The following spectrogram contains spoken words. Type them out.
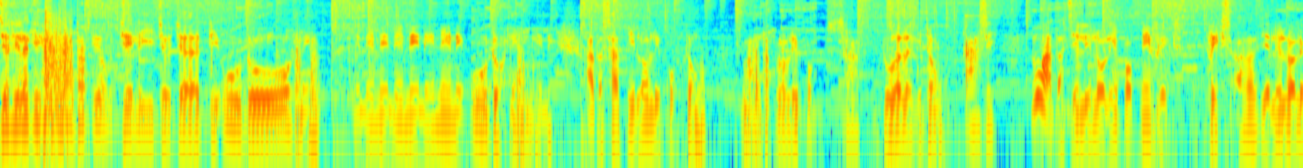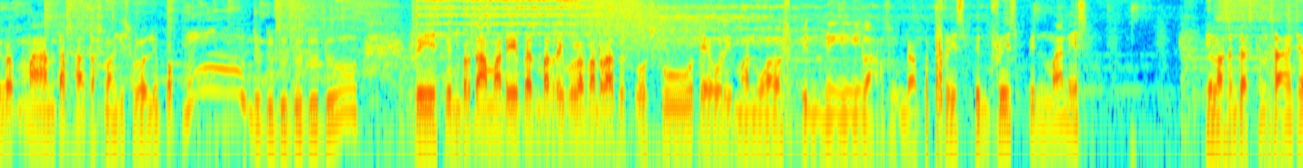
Jadi lagi mantap yuk. Jelly hijau jadi uduh. Nih ini nih nih nih nih nih, uduh nih ini atas hati lollipop dong. Mantap lollipop. Satu dua lagi dong. Kasih. Lu atas jelly lollipop nih fix fix atas jelly lollipop. Mantap atas magis lollipop. Hmm dudu dudu dudu free spin pertama di event 4800 bosku. Teori manual spin nih. Langsung dapat free spin free spin manis yuk langsung gaskan saja.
